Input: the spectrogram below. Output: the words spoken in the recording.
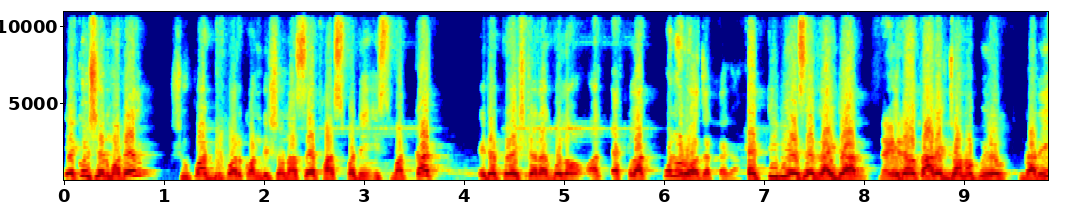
একুশের মডেল সুপার ডুপার কন্ডিশন আছে ফার্স্ট পার্টি স্মার্ট কার্ড এটার প্রাইসটা রাখব এক- লাখ পনেরো হাজার টাকা। টিভিএস এর রাইডার এটাও তো আরেক জনপ্রিয় গাড়ি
